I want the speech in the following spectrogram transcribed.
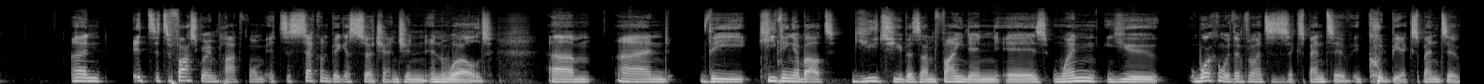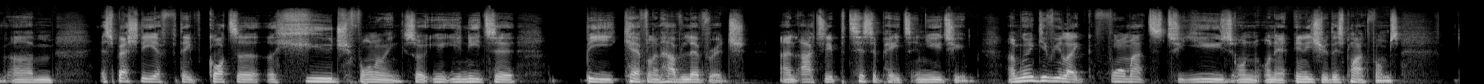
And it's, it's a fast growing platform. It's the second biggest search engine in the world. Um, and the key thing about YouTube, as I'm finding, is when you working with influencers is expensive. It could be expensive, um, especially if they've got a, a huge following. So you, you need to be careful and have leverage and actually participate in YouTube. I'm going to give you like formats to use on on in each of these platforms.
